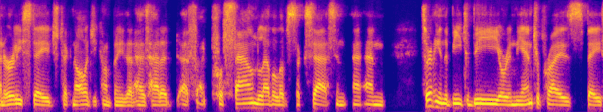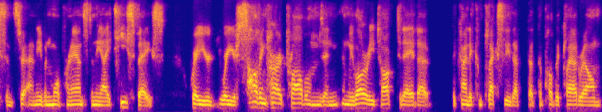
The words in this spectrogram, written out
an early stage technology company that has had a, a, a profound level of success and, and certainly in the B2B or in the enterprise space and, and even more pronounced in the IT space, where you're, where you're solving hard problems. And, and we've already talked today about the kind of complexity that, that the public cloud realm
